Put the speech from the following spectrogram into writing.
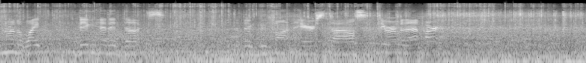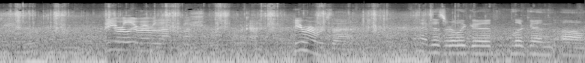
Remember the white, big-headed ducks with the big bouffant hairstyles? Do you remember that part? Do you really remember that? Okay, he remembers that. I had this really good looking. Um,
